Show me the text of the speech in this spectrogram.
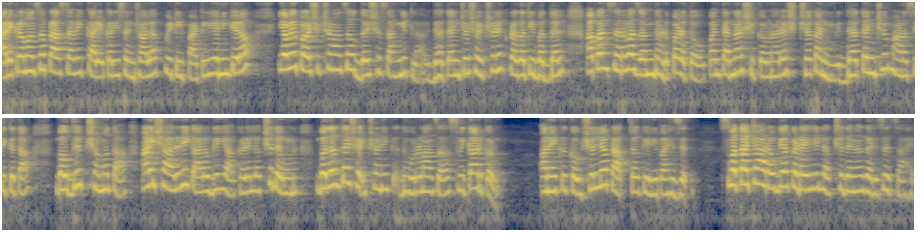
कार्यक्रमाचा प्रास्ताविक कार्यकारी संचालक पी टी पाटील यांनी केला. यावेळी प्रशिक्षणाचा उद्देश सांगितला. विद्यार्थ्यांच्या शैक्षणिक प्रगतीबद्दल आपण सर्वजण धडपडतो पण त्यांना शिकवणाऱ्या शिक्षकांनी विद्यार्थ्यांची मानसिकता बौद्धिक क्षमता आणि शारीरिक आरोग्य याकडे लक्ष देऊन बदलत्या शैक्षणिक धोरणाचा स्वीकार करून अनेक कौशल्य प्राप्त केली पाहिजेत. स्वतःच्या आरोग्याकडेही लक्ष देणं गरजेचं आहे.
